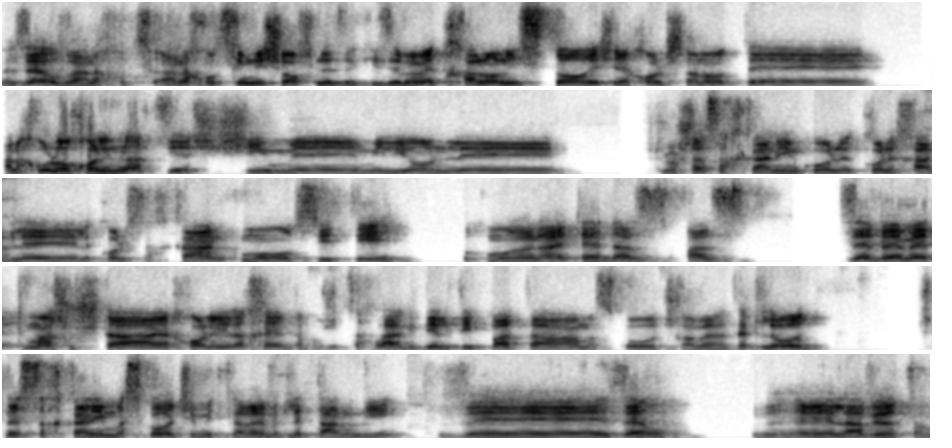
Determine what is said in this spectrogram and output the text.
וזהו, ואנחנו אנחנו צריכים לשאוף לזה, כי זה באמת חלון היסטורי שיכול לשנות, אה, אנחנו לא יכולים להציע 60 אה, מיליון לשלושה שחקנים, כל, כל אחד לכל שחקן, כמו סיטי או כמו יונייטד, אז, אז זה באמת משהו שאתה יכול להילחם, אתה פשוט צריך להגדיל טיפה את המשכורת שלך ולתת לעוד שני שחקנים משכורת שמתקרבת לטנגי, וזהו, ולהביא אותם.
